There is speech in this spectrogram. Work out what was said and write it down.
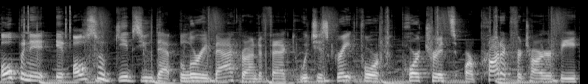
open it, it also gives you that blurry background effect, which is great for portraits or product photography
